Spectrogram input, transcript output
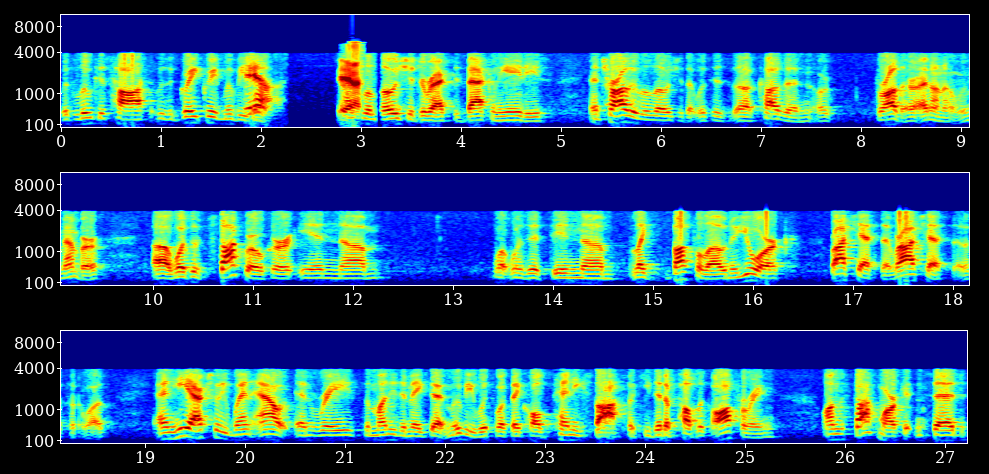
with Lukas Haas? It was a great, great movie. Yeah. Yeah. that LaLoggia directed back in the '80s, and Charlie LaLoggia, that was his uh, cousin or brother, I don't know, remember, uh, was a stockbroker in um, what was it in um, like Buffalo, New York, Rochester, Rochester. That's what it was. And he actually went out and raised the money to make that movie with what they called penny stocks. Like he did a public offering on the stock market and said,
